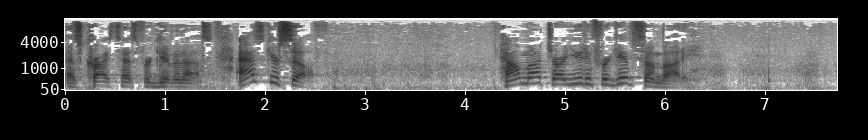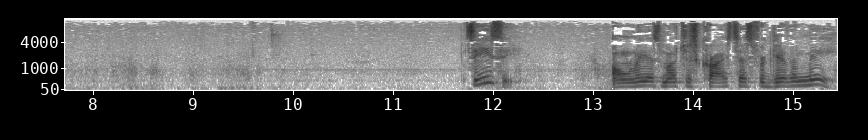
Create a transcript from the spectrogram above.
as Christ has forgiven us. Ask yourself how much are you to forgive somebody? It's easy. Only as much as Christ has forgiven me.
